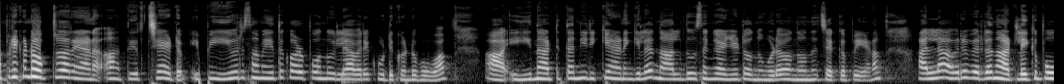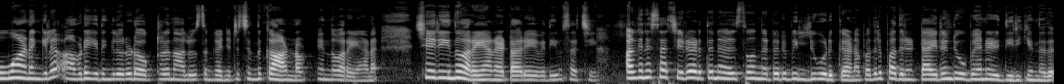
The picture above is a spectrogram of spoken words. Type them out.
അപ്പോഴേക്കും ഡോക്ടർ പറയാണ് ആ തീർച്ചയായിട്ടും. ഇപ്പോൾ ഈ ഒരു സമയത്ത് കുഴപ്പമൊന്നുമില്ല അവരെ കൂട്ടിക്കൊണ്ട് പോവാം. ആ ഈ നാട്ടിൽ തന്നെ ഇരിക്കുകയാണെങ്കിൽ നാല് ദിവസം കഴിഞ്ഞിട്ട് ഒന്നും കൂടെ വന്നൊന്ന് ചെക്കപ്പ് ചെയ്യണം. അല്ല അവർ ഇവരുടെ നാട്ടിലേക്ക് പോവുകയാണെങ്കിൽ അവിടെ ഏതെങ്കിലും ഒരു ഡോക്ടറെ നാല് ദിവസം കഴിഞ്ഞിട്ട് ചെന്ന് കാണണം എന്ന് പറയാണ്. ശരി എന്ന് പറയാണ് കേട്ടോ രേവതിയും സച്ചി അങ്ങനെ സച്ചിയുടെ അടുത്ത് നഴ്സ് വന്നിട്ട് ഒരു ബില്ല് കൊടുക്കുകയാണ്. അപ്പോൾ അതിൽ പതിനെട്ടായിരം രൂപയാണ് എഴുതിയിരിക്കുന്നത്.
